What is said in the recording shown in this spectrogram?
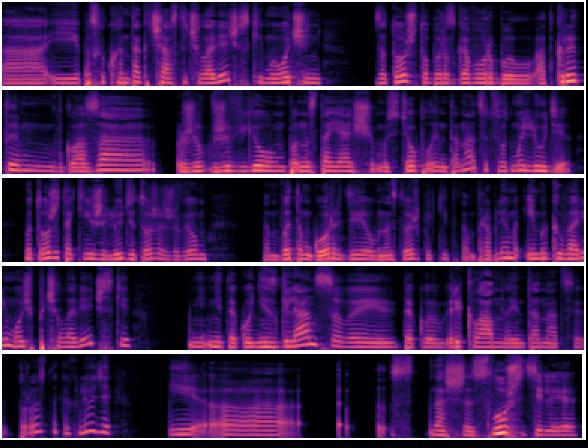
А, и поскольку контакт часто человеческий, мы очень за то, чтобы разговор был открытым, в глаза, жив, живьем, по-настоящему, с теплой интонацией. Вот мы люди, мы тоже такие же люди, тоже живем там, в этом городе, у нас тоже какие-то там проблемы. И мы говорим очень по-человечески, не, не такой, не с глянцевой, такой рекламной интонацией, просто как люди. И э, наши слушатели,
